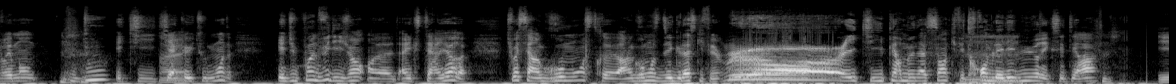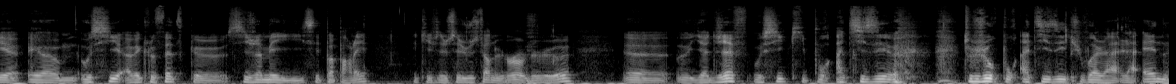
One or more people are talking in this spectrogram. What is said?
vraiment doux et qui, qui Ouais. accueille tout le monde. Et du point de vue des gens euh, à l'extérieur, tu vois, c'est un gros monstre, euh, un gros monstre dégueulasse qui fait et qui est hyper menaçant, qui fait trembler Mhm. les murs, etc. Et, et euh, aussi avec le fait que si jamais il sait pas parler et qu'il sait juste faire du euh, il y a Jeff aussi qui pour attiser euh, toujours pour attiser tu vois la, la haine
